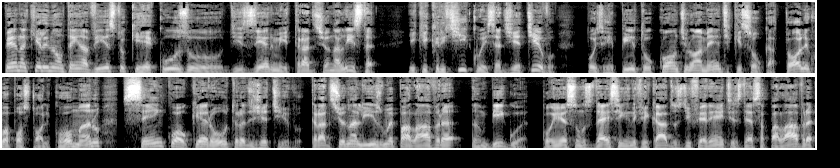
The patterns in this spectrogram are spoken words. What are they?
Pena que ele não tenha visto que recuso dizer-me tradicionalista e que critico esse adjetivo, pois repito continuamente que sou católico apostólico romano sem qualquer outro adjetivo. Tradicionalismo é palavra ambígua. Conheço uns dez significados diferentes dessa palavra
